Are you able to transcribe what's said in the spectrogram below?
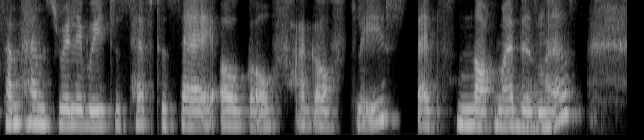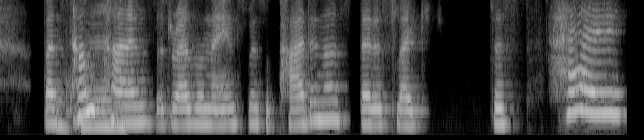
sometimes really we just have to say oh go fuck off please that's not my Mhm. business but Mhm. sometimes it resonates with a part in us that is like just hey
